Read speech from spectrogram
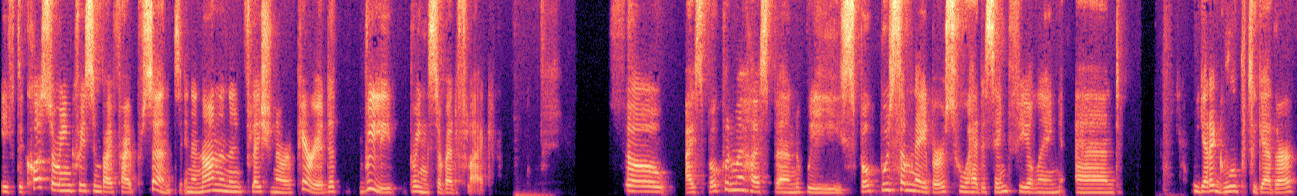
if the costs are increasing by 5% in a non inflationary period, that really brings a red flag. So I spoke with my husband. We spoke with some neighbors who had the same feeling, and we got a group together.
